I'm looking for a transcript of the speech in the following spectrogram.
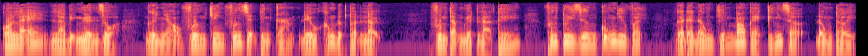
có lẽ là bị nguyền rủa, Người nhà họ Phương trên phương diện tình cảm đều không được thuận lợi. Phương Tạng Nguyệt là thế, Phương Tuy Dương cũng như vậy. Người đàn ông khiến bao kẻ kính sợ, Đồng thời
